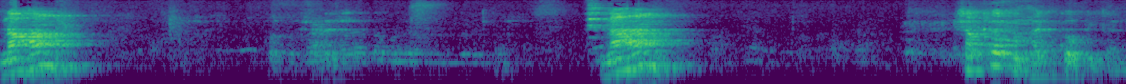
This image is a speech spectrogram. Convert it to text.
न हम न हम शक्य को भजतो भी करने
